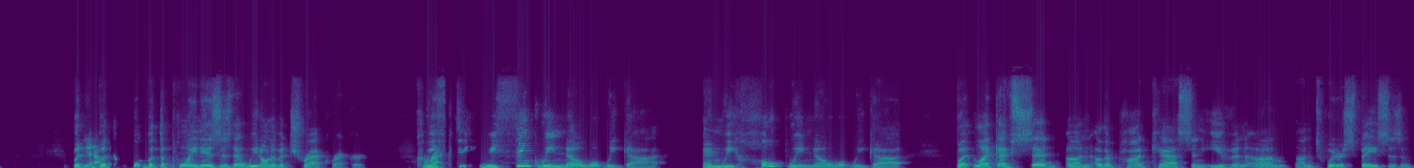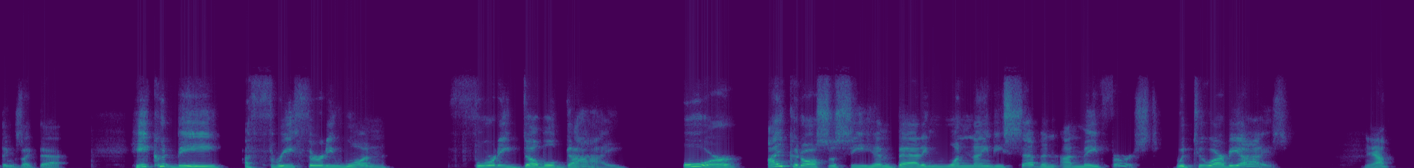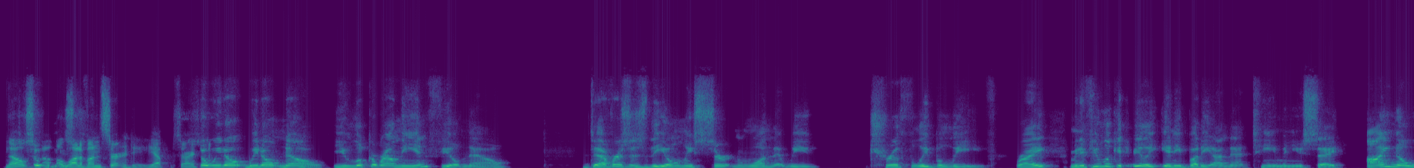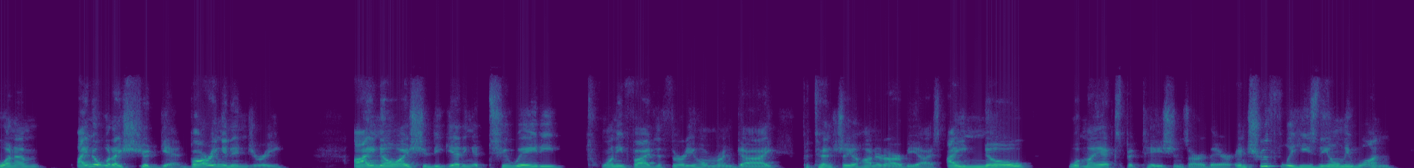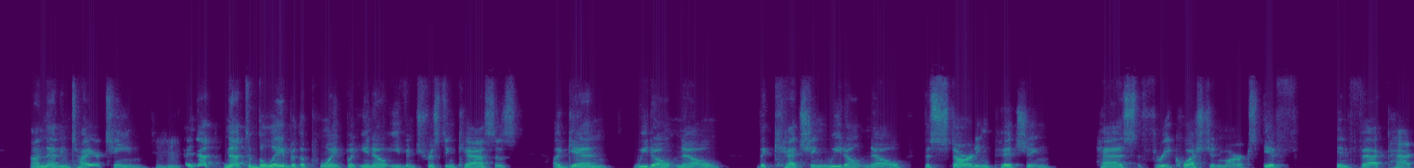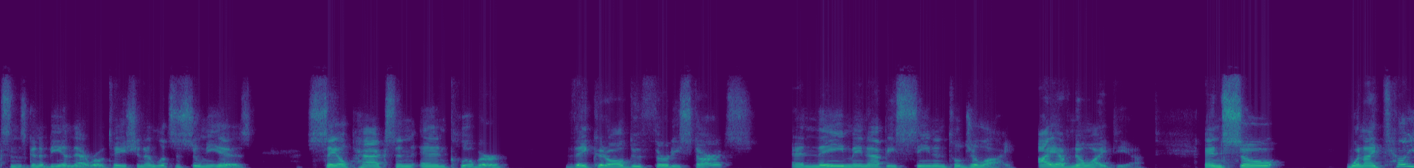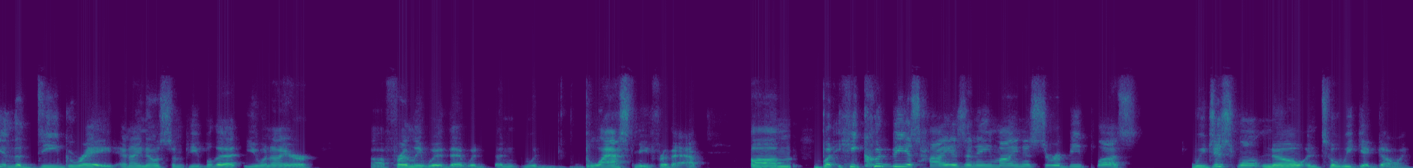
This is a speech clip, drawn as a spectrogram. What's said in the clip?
But Yeah. but but the point is is that we don't have a track record. Correct. We, thi- we think we know what we got and we hope we know what we got. But like I've said on other podcasts and even on, on Twitter spaces and things like that, he could be a 331 40 double guy, or I could also see him batting 197 on May 1st with two RBIs. yeah. No, So- a, lot of uncertainty. Yep. Sorry. So we don't we don't know. You look around the infield now. Devers is the only certain one that we truthfully believe, right? I mean, if you Mhm. look at really anybody on that team and you say, I know what I'm I know what I should get, barring an injury. I know I should be getting a 280, 25 to 30 home run guy, potentially 100 RBIs. I know what my expectations are there. And truthfully, he's the only one on that Mhm. entire team Mhm. and not not to belabor the point, but you know, even Triston Casas, again, we don't know. The catching, we don't know. The starting pitching has three question marks if in fact Paxton's going to be in that rotation. And let's assume he is. Sale Paxton and Kluber, they could all do 30 starts and they may not be seen until July. I have no idea. And so when I tell you the D grade, and I know some people that you and I are uh, friendly with that would uh, would blast me for that, um, but he could be as high as an A minus or a B plus. We just won't know until we get going.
